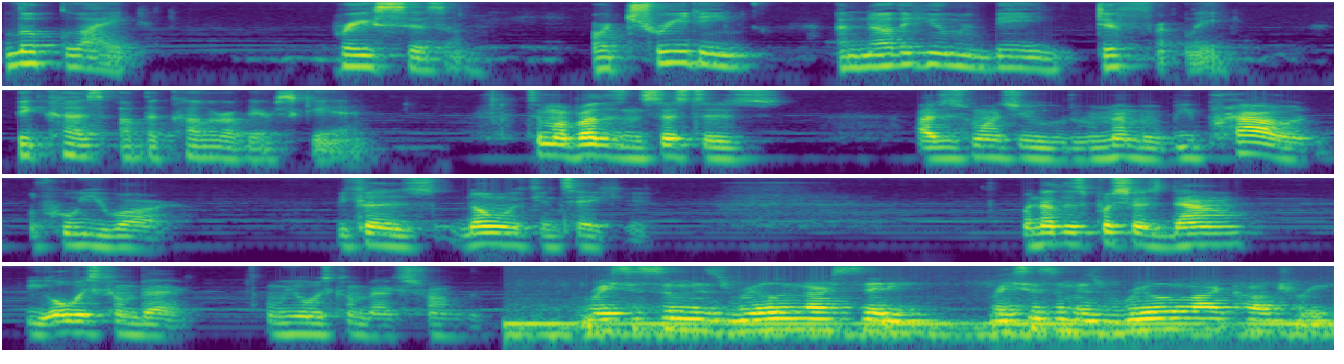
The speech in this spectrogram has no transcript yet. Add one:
look like racism or treating another human being differently because of the color of their skin. To my brothers and sisters, I just want you to remember be proud of who you are because no one can take it. When others push us down, we always come back and we always come back stronger. Racism is real in our city, racism is real in our country.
